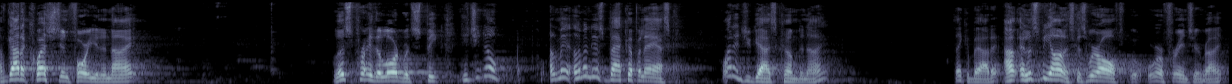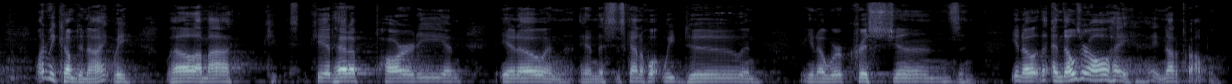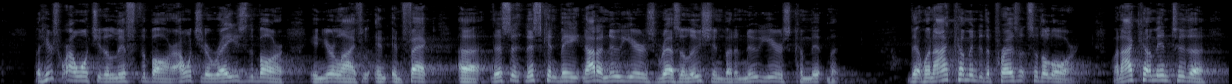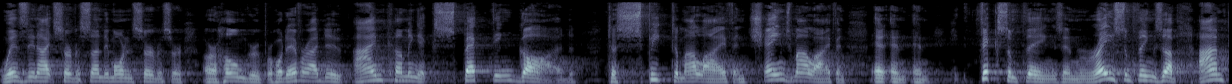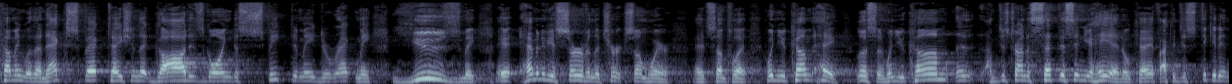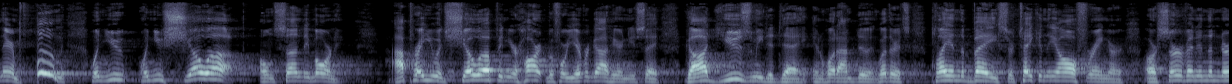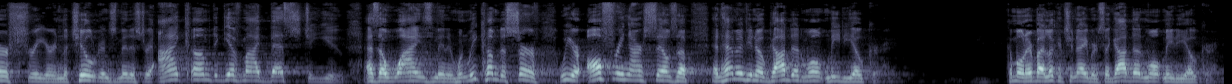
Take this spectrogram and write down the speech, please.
I've got a question for you tonight. Let's pray the Lord would speak. Did you know? Let me, let me just back up and ask, why did you guys come tonight? Think about it. I, and let's be honest, because we're all, we're friends here, right? Why did we come tonight? We, well, uh, my kid had a party and, you know, and, and this is kind of what we do. And, you know, we're Christians and, you know, and those are all, hey, hey, not a problem. But here's where I want you to lift the bar. I want you to raise the bar in your life. In, in fact, uh, this is, this can be not a New Year's resolution, but a New Year's commitment. That when I come into the presence of the Lord, when I come into the Wednesday night service, Sunday morning service, or, or home group, or whatever I do, I'm coming expecting God to speak to my life and change my life and, and, and, and fix some things and raise some things up. I'm coming with an expectation that God is going to speak to me, direct me, use me. Eh, how many of you serve in the church somewhere at some place? When you come, hey, listen, when you come, eh, I'm just trying to set this in your head, okay? If I could just stick it in there and boom, when you, when you show up on Sunday morning, I pray you would show up in your heart before you ever got here and you say, God, use me today in what I'm doing, whether it's playing the bass or taking the offering or, or serving in the nursery or in the children's ministry. I come to give my best to you as a wise man. And when we come to serve, we are offering ourselves up. And how many of you know God doesn't want mediocre? Come on, everybody look at your neighbor and say, God doesn't want mediocre.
